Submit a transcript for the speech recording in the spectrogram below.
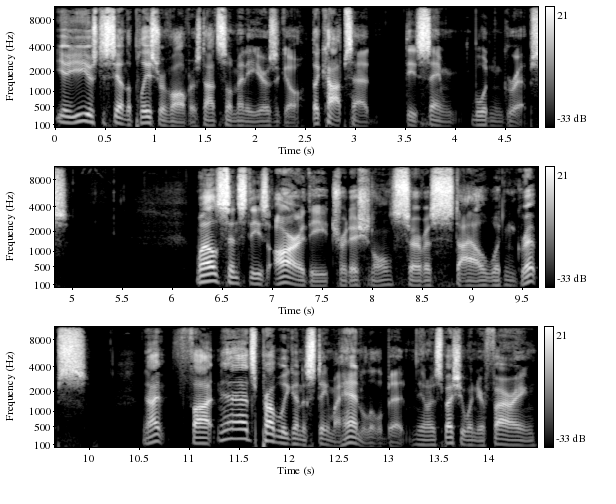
you, know, you used to see on the police revolvers not so many years ago. The cops had these same wooden grips. Well, since these are the traditional service style wooden grips, I thought, yeah, it's probably going to sting my hand a little bit, you know, especially when you're firing,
